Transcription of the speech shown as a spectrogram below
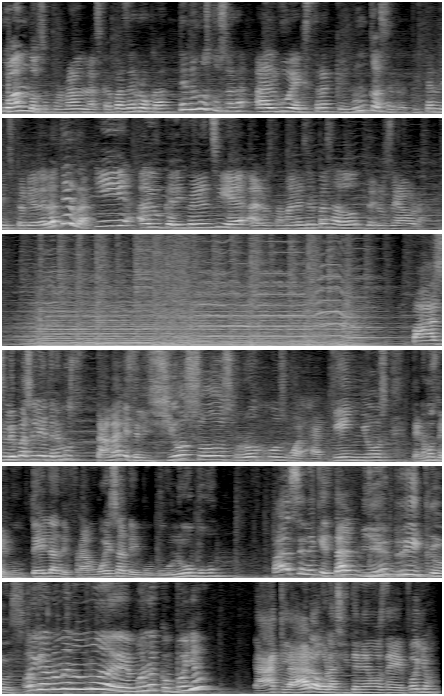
cuándo se formaron las capas de roca, tenemos que usar algo extra que nunca se repita en la historia de la Tierra y algo que diferencie a los tamales del pasado de los de ahora. Pásele, pásele, tenemos tamales deliciosos, rojos, oaxaqueños, tenemos de Nutella, de frambuesa, de bubulubu. Pásele que están bien ricos. Oiga, ¿no me da uno de mole con pollo? Ah, claro, ahora sí tenemos de pollo.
